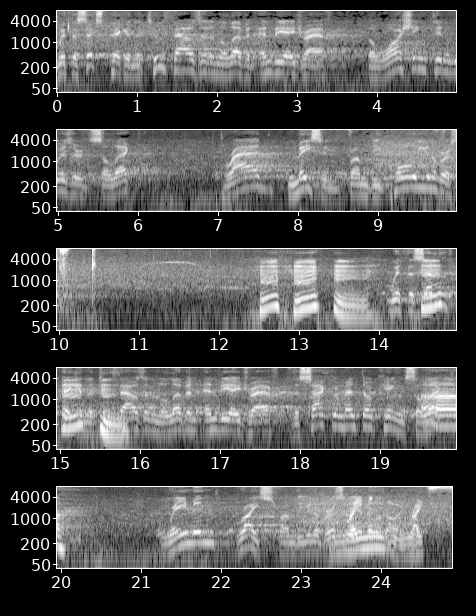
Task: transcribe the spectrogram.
With the sixth pick in the 2011 NBA draft, the Washington Wizards select Brad Mason from DePaul University. Hmm, hmm, hmm. With the seventh pick in the 2011 NBA draft, the Sacramento Kings select Uh, Raymond Rice from the University Raymond of Illinois. Rice.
